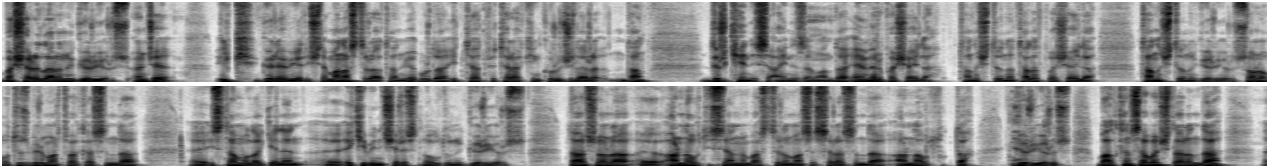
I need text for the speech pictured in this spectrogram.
Başarılarını görüyoruz. Önce ilk görev yeri işte Manastır'a atanıyor. Burada İttihat ve Terakki'nin kurucularından dır kendisi aynı zamanda. Hmm. Enver Paşa'yla tanıştığını, Talat Paşa'yla tanıştığını görüyoruz. Sonra 31 Mart vakasında e, İstanbul'a gelen e, ekibin içerisinde olduğunu görüyoruz. Daha sonra e, Arnavut isyanının bastırılması sırasında Arnavutluk'ta evet. görüyoruz. Balkan Savaşları'nda e,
